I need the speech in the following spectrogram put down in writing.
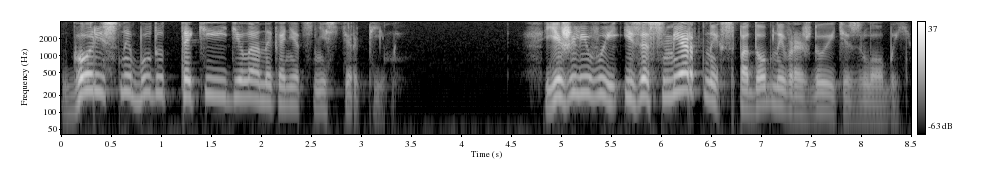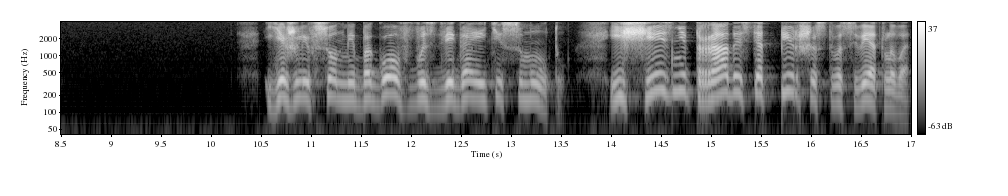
Горестны будут такие дела, наконец, нестерпимы. Ежели вы из-за смертных с подобной враждуете злобой. Ежели в сонме богов воздвигаете смуту, Исчезнет радость от пиршества светлого,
